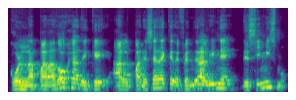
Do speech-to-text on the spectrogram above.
con la paradoja de que al parecer hay que defender al INE de sí mismo.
